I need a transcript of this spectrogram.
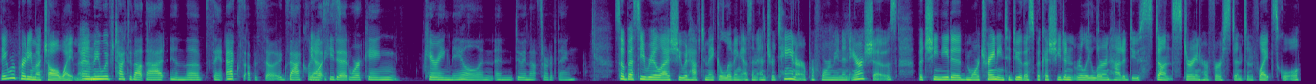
they were pretty much all white men. I mean, we've talked about that in the St. Ex episode, exactly yes. what he did, working, carrying mail, and, and doing that sort of thing. So Bessie realized she would have to make a living as an entertainer performing in air shows, but she needed more training to do this because she didn't really learn how to do stunts during her first stint in flight school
